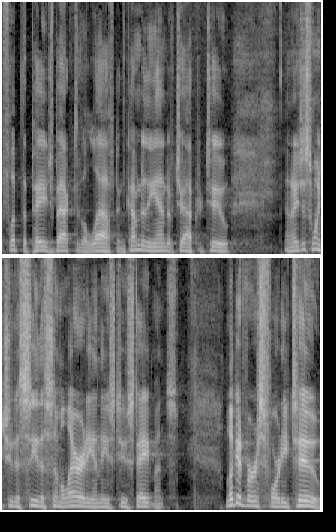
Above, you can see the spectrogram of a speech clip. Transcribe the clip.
flip the page back to the left and come to the end of chapter 2. And I just want you to see the similarity in these two statements. Look at verse 42.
